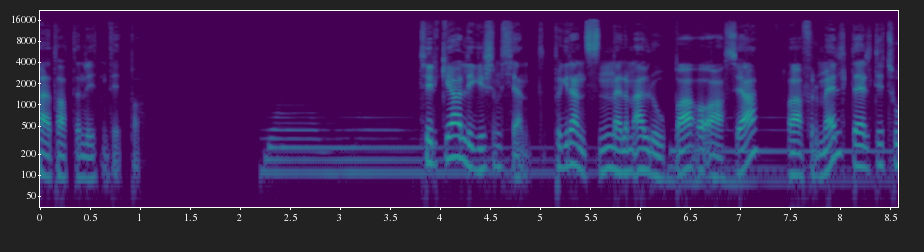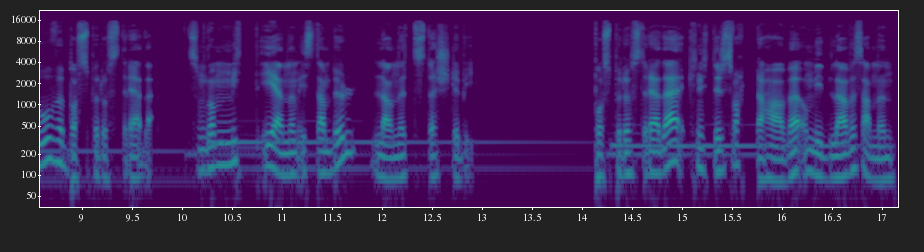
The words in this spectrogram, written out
har jeg tatt en liten titt på. Tyrkia ligger som kjent på grensen mellom Europa og Asia, og er formelt delt i to ved Bosporos-stredet, som går midt igjennom Istanbul, landets største by. Bosporos-stredet knytter Svartehavet og Middelhavet sammen,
